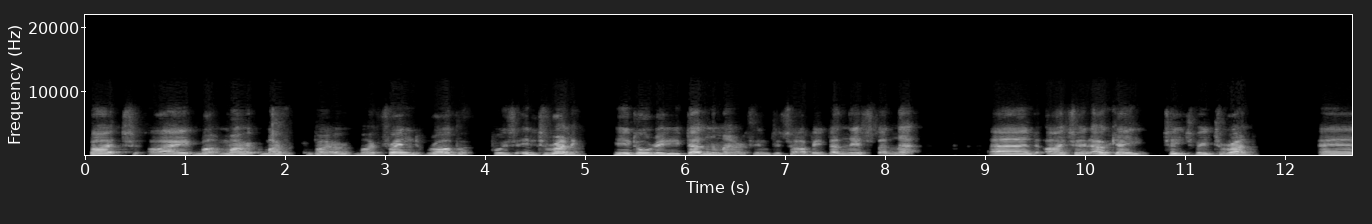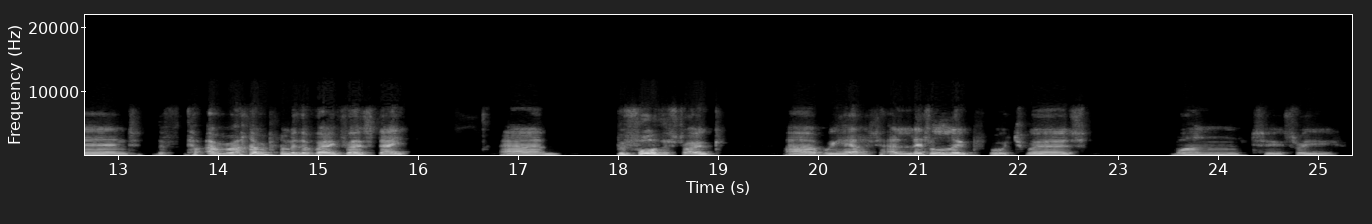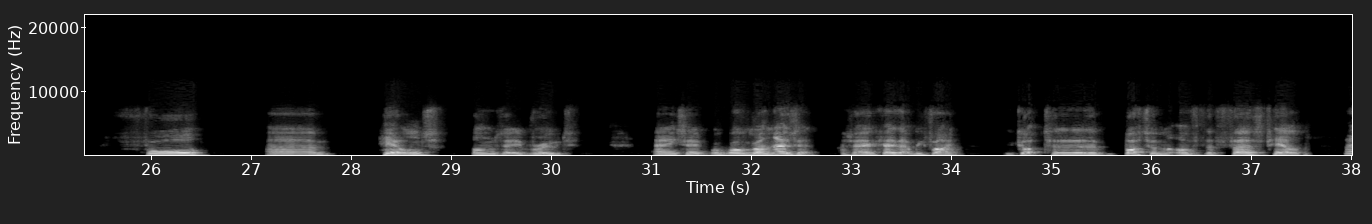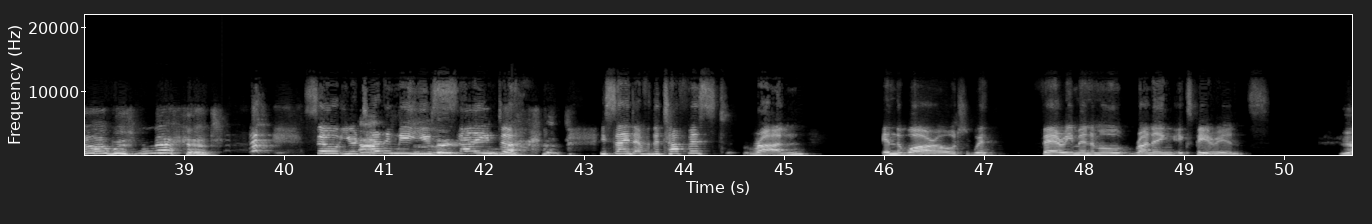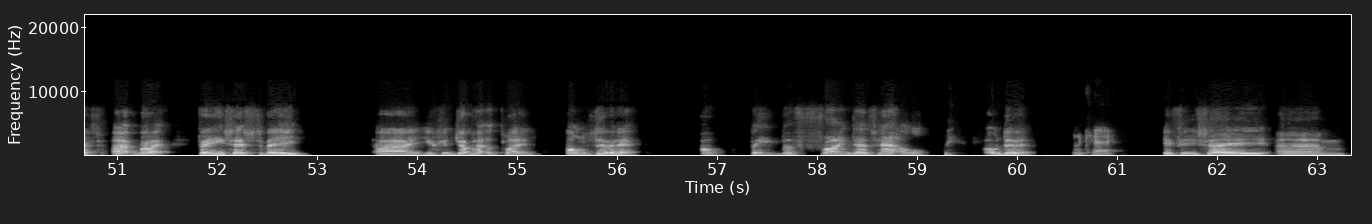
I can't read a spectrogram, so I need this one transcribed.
But I, my, my, my, my, my friend Rob was into running. He had already done the marathon to Derby, done this, done that, and I said, "Okay, teach me to run." And the, I remember the very first day um, before the stroke, uh, we had a little loop which was one, two, three, four um, hills on the route. And he said, well, we'll run those then. I say, okay, that'll be fine. We got to the bottom of the first hill and I was knackered. so you're telling me you Absolutely signed up? You signed up for the toughest run in the world with very minimal running experience. Yes. Uh, right. Vinny says to me, uh, you can jump out of the plane. I'll do it. I'll be frightened as hell. I'll do it. Okay. If you say, um,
